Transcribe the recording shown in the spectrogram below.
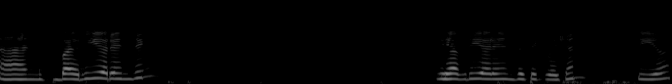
and by rearranging we have rearranged this equation. See here.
